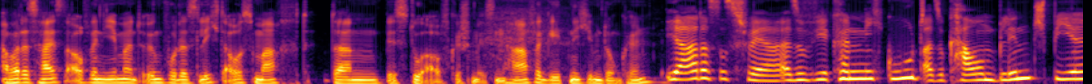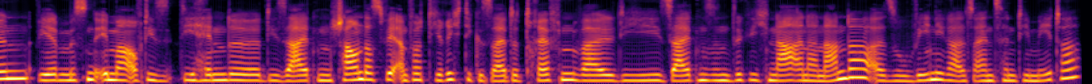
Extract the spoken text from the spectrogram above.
Aber das heißt auch, wenn jemand irgendwo das Licht ausmacht, dann bist du aufgeschmissen. Harfe geht nicht im Dunkeln. Ja, das ist schwer. Also wir können nicht gut, also kaum blind spielen. Wir müssen immer auf die, die Hände, die Seiten schauen, dass wir einfach die richtige Seite treffen, weil die Seiten sind wirklich nah aneinander, also weniger als einen Zentimeter.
